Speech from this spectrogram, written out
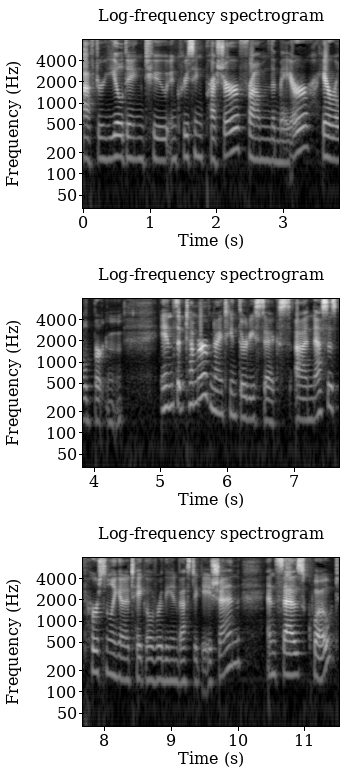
after yielding to increasing pressure from the mayor, Harold Burton. In September of 1936, uh, Ness is personally going to take over the investigation and says, quote,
